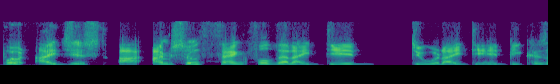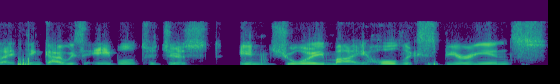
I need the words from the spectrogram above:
But I just I, I'm so thankful that I did do what I did because I think I was able to just enjoy my whole experience.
